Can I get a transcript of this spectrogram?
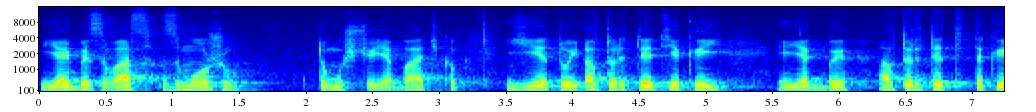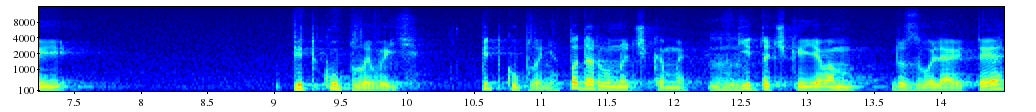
я й без вас зможу, тому що я батько. Є той авторитет, який, якби авторитет такий підкупливий, підкуплення, подаруночками. Діточки, я вам дозволяю те,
